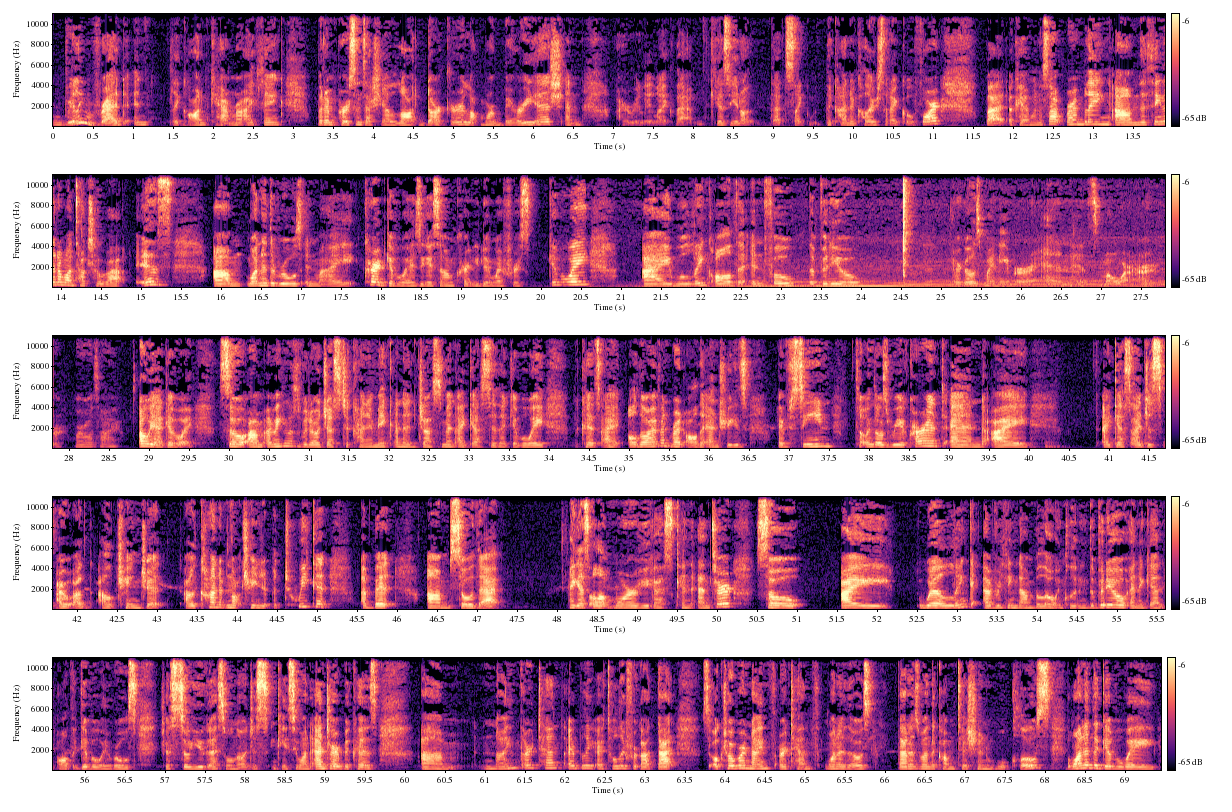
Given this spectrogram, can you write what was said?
really red and like on camera I think but in person it's actually a lot darker a lot more berry-ish and I really like that because you know that's like the kind of colors that I go for. But okay I'm gonna stop rambling. Um the thing that I want to talk to you about is um one of the rules in my current giveaway as you guys know I'm currently doing my first giveaway. I will link all the info the video. There goes my neighbor and his mower. Where was I Oh yeah, giveaway. So um, I'm making this video just to kind of make an adjustment, I guess, to the giveaway because I, although I haven't read all the entries, I've seen something that was reoccurrent, and I, I guess I just I, I'll, I'll change it. I'll kind of not change it, but tweak it a bit, um, so that I guess a lot more of you guys can enter. So I will link everything down below including the video and again all the giveaway rules just so you guys will know just in case you want to enter because um 9th or 10th I believe I totally forgot that. So October 9th or 10th one of those that is when the competition will close. One of the giveaway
